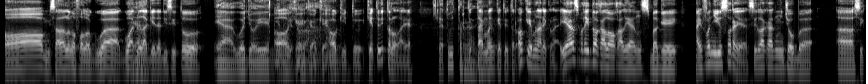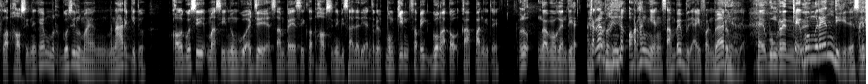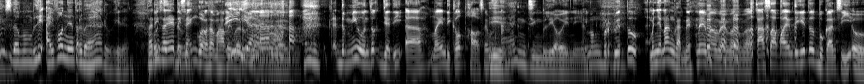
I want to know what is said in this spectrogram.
Oh, misalnya lu nge-follow gua, gua ada lagi ada di situ. Ya, gue join. Oh, oke gitu, oke oke. Oh, gitu. Kayak Twitter lah ya. Kayak Twitter kan. Timeline kayak Twitter. Oke, menarik lah. Ya, seperti itu kalau kalian sebagai iPhone user ya, silakan mencoba eh, si Clubhouse ini kayak menurut gue sih lumayan menarik gitu. Kalau gue sih masih nunggu aja ya sampai si Clubhouse ini bisa ada di Android. Mungkin tapi gue nggak tahu kapan gitu ya. Lu nggak mau ganti iPhone? Karena banyak orang yang sampai beli iPhone baru Iya, gitu. Kayak Bung Ren. Kayak gitu. Bung Randy gitu. Sekarang sudah membeli iPhone yang terbaru gitu. Tadi Untuk saya demi- disenggol sama HP barunya Iya. gitu kan. Demi untuk jadi eh, main di Clubhouse. Emang Iya. anjing beliau ini. Emang berduit tuh menyenangkan ya. Memang, memang, memang. Kasa paling tinggi itu bukan CEO.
